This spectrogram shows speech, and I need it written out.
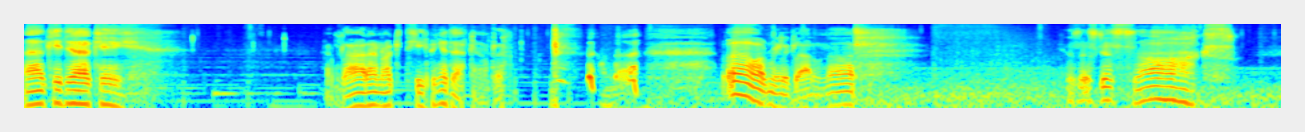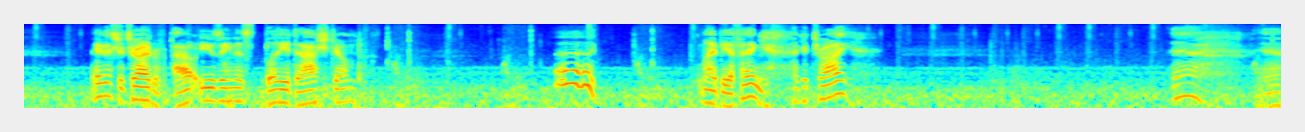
Okie dokie. I'm glad I'm not keeping a death counter. oh, I'm really glad I'm not. Because this just sucks. Maybe I should try it without using this bloody dash jump. Uh, might be a thing I could try. Yeah, yeah.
